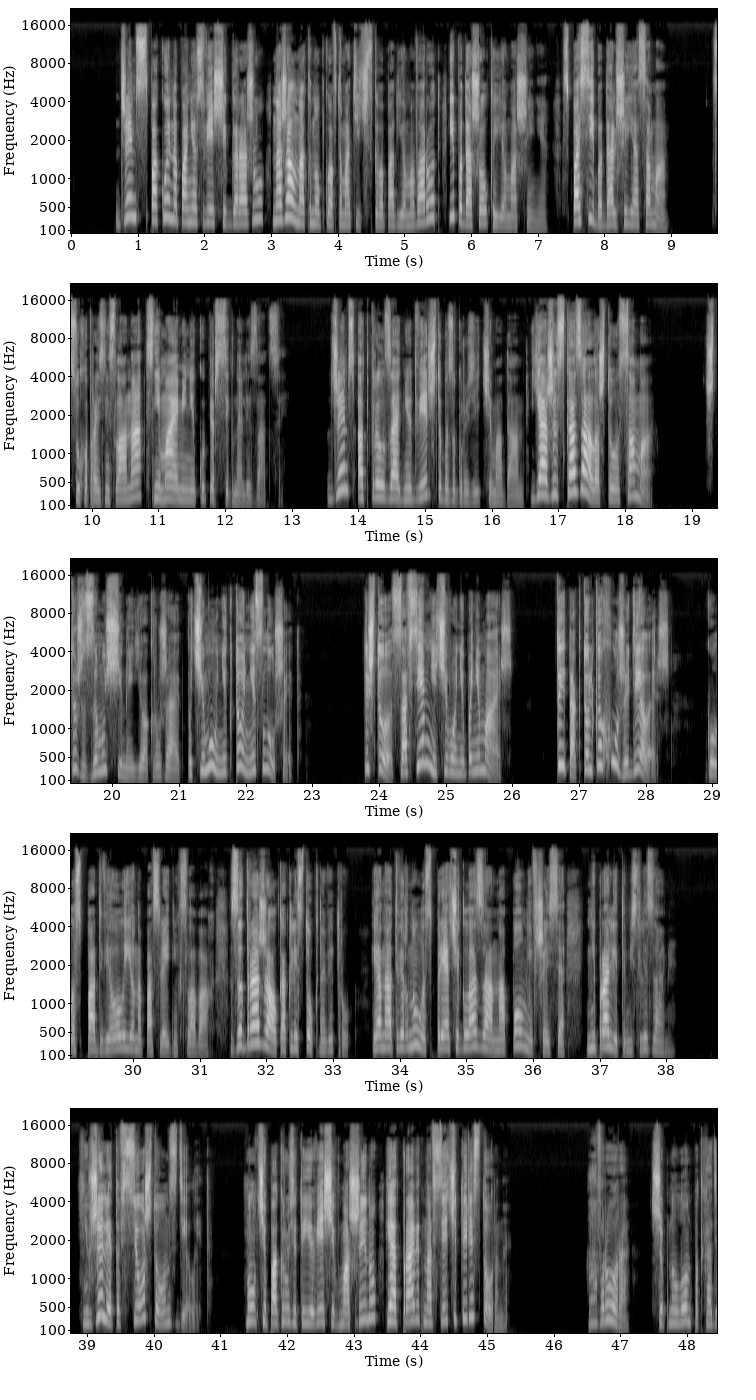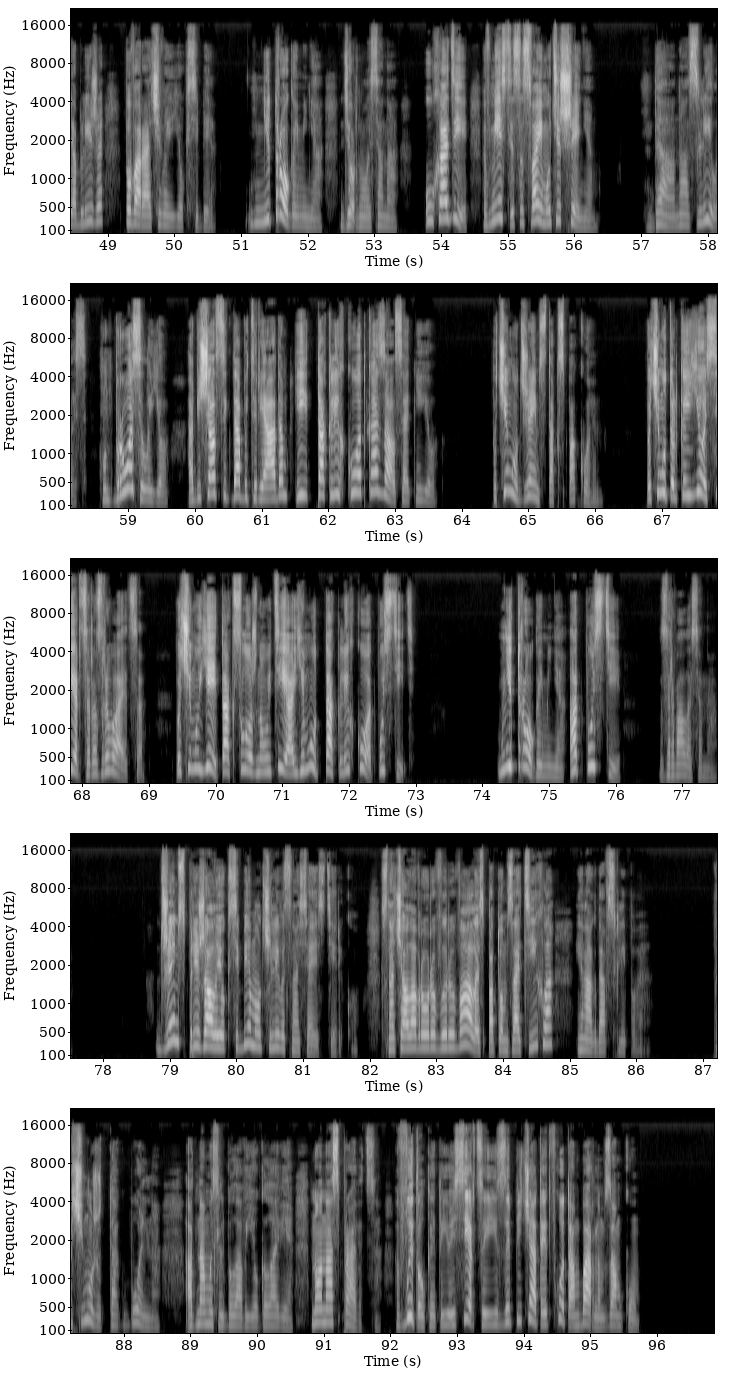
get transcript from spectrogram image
Джеймс спокойно понес вещи к гаражу, нажал на кнопку автоматического подъема ворот и подошел к ее машине. «Спасибо, дальше я сама», — сухо произнесла она, снимая мини-купер с сигнализации. Джеймс открыл заднюю дверь, чтобы загрузить чемодан. «Я же сказала, что сама!» Что же за мужчины ее окружают? Почему никто не слушает? Ты что, совсем ничего не понимаешь? Ты так только хуже делаешь. Голос подвел ее на последних словах. Задрожал, как листок на ветру. И она отвернулась, пряча глаза, наполнившиеся непролитыми слезами. Неужели это все, что он сделает? Молча погрузит ее вещи в машину и отправит на все четыре стороны. «Аврора!» — шепнул он, подходя ближе, поворачивая ее к себе. «Не трогай меня!» — дернулась она. Уходи вместе со своим утешением. Да, она злилась. Он бросил ее, обещал всегда быть рядом и так легко отказался от нее. Почему Джеймс так спокоен? Почему только ее сердце разрывается? Почему ей так сложно уйти, а ему так легко отпустить? «Не трогай меня! Отпусти!» — взорвалась она. Джеймс прижал ее к себе, молчаливо снося истерику. Сначала Аврора вырывалась, потом затихла, иногда всхлипывая. Почему же так больно? Одна мысль была в ее голове. Но она справится. Вытолкает ее из сердца и запечатает вход амбарным замком.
